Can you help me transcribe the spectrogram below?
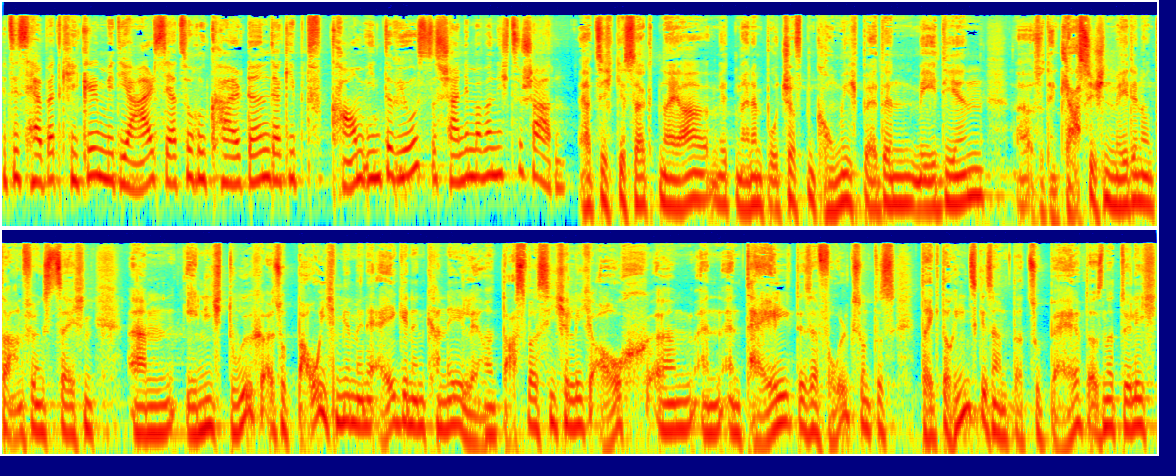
Jetzt ist Herbert Kickl medial sehr zurückhaltend. Er gibt kaum Interviews. Das scheint ihm aber nicht zu schaden. Er hat sich gesagt, na ja, mit meinen Botschaften komme ich bei den Medien, also den klassischen Medien unter Anführungszeichen, ähm, eh nicht durch. Also baue ich mir meine eigenen Kanäle. Und das war sicherlich auch ähm, ein, ein, Teil des Erfolgs und das trägt auch insgesamt dazu bei, dass natürlich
